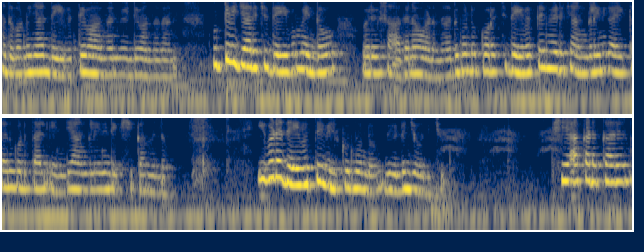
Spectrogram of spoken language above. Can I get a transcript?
അതുകൊണ്ട് ഞാൻ ദൈവത്തെ വാങ്ങാൻ വേണ്ടി വന്നതാണ്. കുട്ടി വിചാരിച്ചു ദൈവം എന്തോ ഒരു സാധനമാണെന്ന്. അതുകൊണ്ട് കുറച്ച് ദൈവത്തെ മേടിച്ച് അങ്കിളിന് കഴിക്കാൻ കൊടുത്താൽ എന്റെ അങ്കിളിനെ രക്ഷിക്കാമല്ലോ. ഇവിടെ ദൈവത്തെ വിൽക്കുന്നുണ്ടോ? വീണ്ടും ചോദിച്ചു. പക്ഷെ ആ കടക്കാരൻ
